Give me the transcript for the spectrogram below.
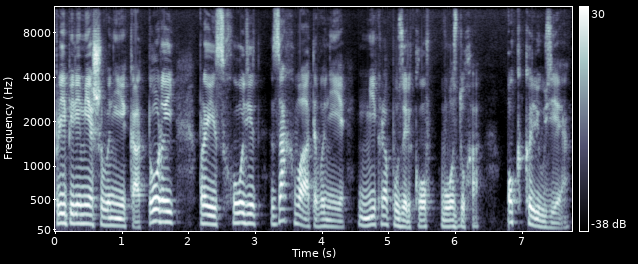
при перемешивании которой происходит захватывание микропузырьков воздуха, окклюзия.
